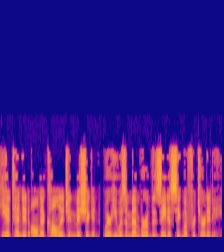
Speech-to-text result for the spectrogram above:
He attended Alma College in Michigan, where he was a member of the Zeta Sigma fraternity.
